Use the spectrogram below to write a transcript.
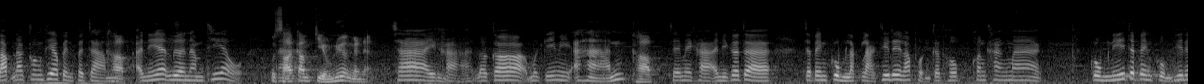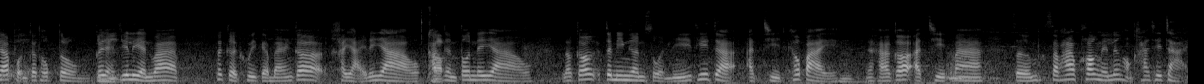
รับนักท่องเที่ยวเป็นประจครับำอันนี้เรือนำเที่ยว อุตสาหกรรมเกี่ยวเนื่องกันเนี่ยใช่ค่ะ แล้วก็เมื่อกี้มีอาหารครับใช่ไหมคะ อันนี้ก็จะจะเป็นกลุ่มหลักๆ ที่ได้รับผลกระทบค่อนข้างมาก กลุ่มนี้จะเป็นกลุ่มที่ได้รับผลกระทบตรง ก็อย่างที่เรียนว่าถ้าเกิดคุยกับแบงก์ก็ขยายได้ยาวครัพับกเงินต้นได้ยาว แล้วก็จะมีเงินส่วนนี้ที่จะอัดฉีดเข้าไปอืมนะคะ ก็อัดฉีดมาเสริมสภาพคล่องในเรื่องของค่าใช้จ่าย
